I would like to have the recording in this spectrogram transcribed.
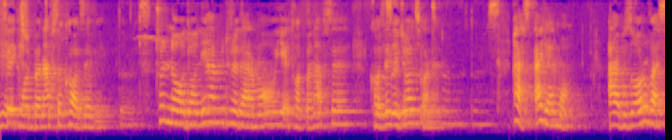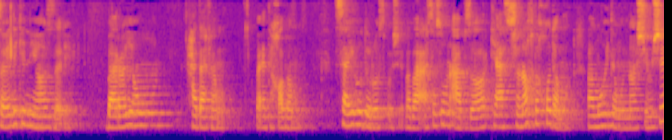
یه اعتماد به نفس کاذبی. چون نادانی هم می‌تونه در ما یه اعتماد به نفس کاذب ایجاد کنه. پس اگر ما ابزار و وسایلی که نیاز داریم برای اون هدفمون و انتخابمون صحیح و درست باشه و بر اساس اون ابزار که از شناخت خودمون و محیطمون ناشی میشه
